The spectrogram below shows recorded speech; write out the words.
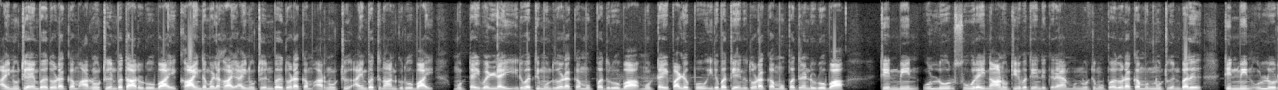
ஐநூற்றி ஐம்பது தொடக்கம் அறுநூற்று எண்பத்தாறு ரூபாய் காய்ந்த மிளகாய் ஐநூற்று எண்பது தொடக்கம் அறுநூற்று ஐம்பத்து நான்கு ரூபாய் முட்டை வெள்ளை இருபத்தி மூன்று தொடக்கம் முப்பது ரூபாய் முட்டை பழுப்பு இருபத்தி ஐந்து தொடக்கம் முப்பத்தி ரெண்டு ரூபாய் தின்மீன் உள்ளூர் சூறை நானூற்றி இருபத்தி ஐந்து கிராம் முன்னூற்று முப்பது தொடக்கம் முன்னூற்று எண்பது. டின்மீன் உள்ளூர்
